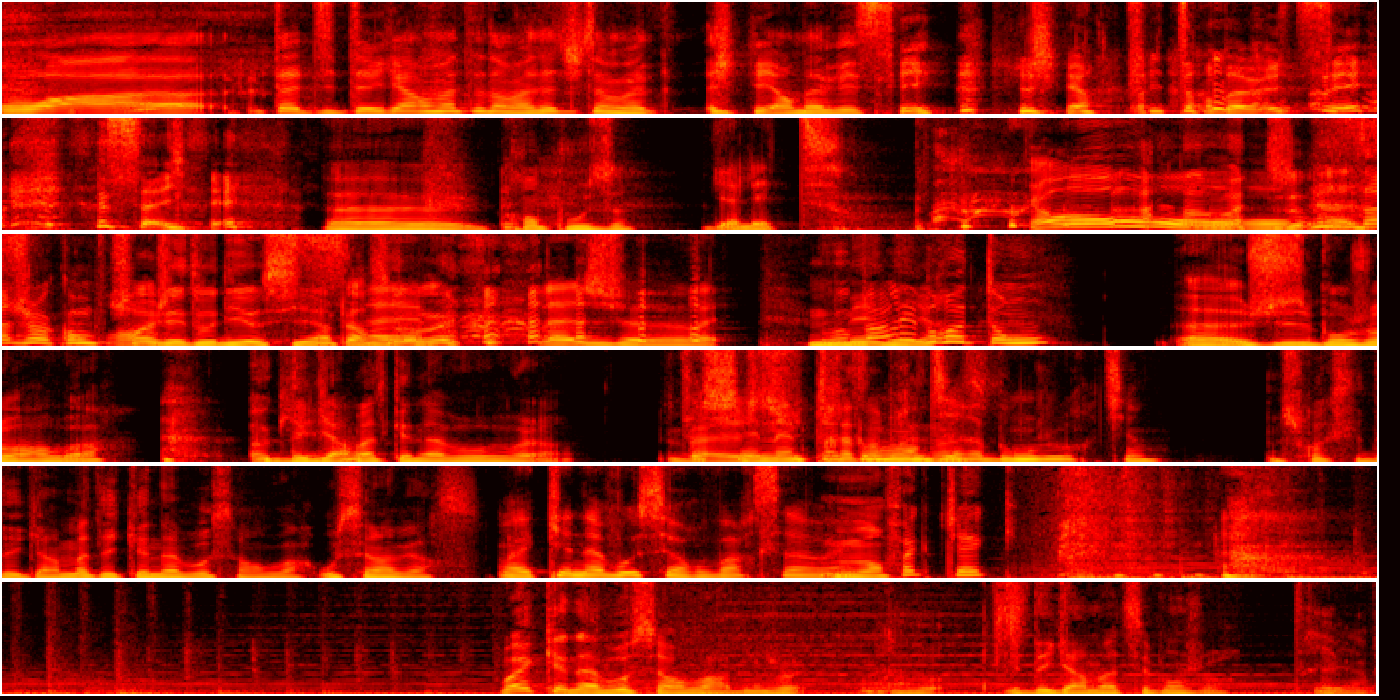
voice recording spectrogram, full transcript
Ouah, T'as dit Degarmat et dans ma tête, j'étais en mode j'ai un AVC, j'ai un putain d'AVC, ça y est. euh, Crampouze. Galette. Oh, Je- ça je Je comprends. crois que j'ai tout dit aussi, hein. Là, je. ouais. Vous parlez Menhir. breton Euh, Juste bonjour, au revoir. Ok. Des garmates, canavo, voilà. Bah, je sais suis même pas très comment impressionnée. dire bonjour, tiens. Je crois que c'est des garmates et canavo, c'est au revoir. Ou c'est l'inverse. Ouais, Kenavo, c'est au revoir, ça, ouais. Mais en fact check. Ouais, canavo, c'est au revoir, bien joué. Bravo. Et des garmates, c'est bonjour. Très bien.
